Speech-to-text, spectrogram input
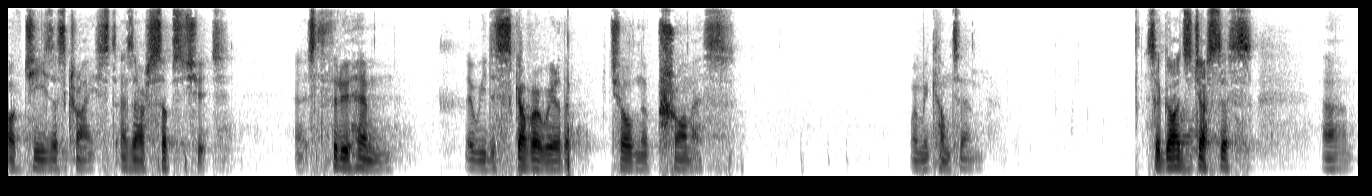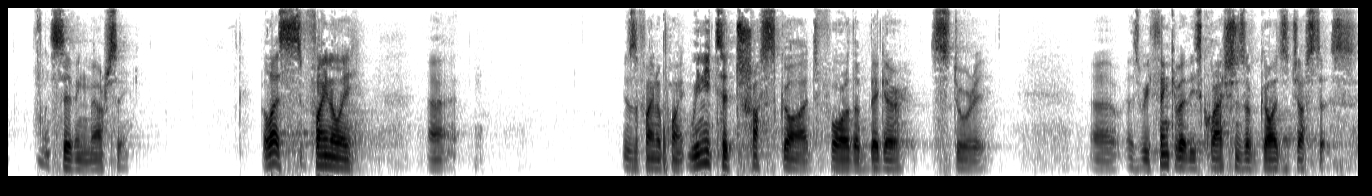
of Jesus Christ as our substitute. And it's through him that we discover we're the children of promise when we come to him. So God's justice, uh, saving mercy. But let's finally, uh, here's the final point. We need to trust God for the bigger story. Uh, as we think about these questions of God's justice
